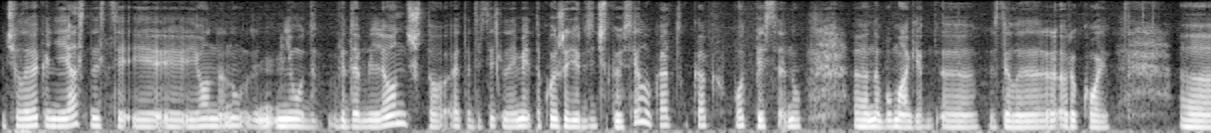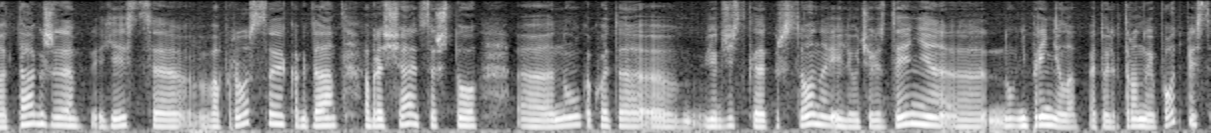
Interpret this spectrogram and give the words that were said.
у человека неясности, и, и он ну, не уведомлен, что это действительно имеет такую же юридическую силу, как, как подпись ну, э, на бумаге, сделанная рукой. Э, также есть э, вопросы, когда обращаются, что э, ну, какая-то юридическая персона или учреждение ну, не приняло эту электронную подпись,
